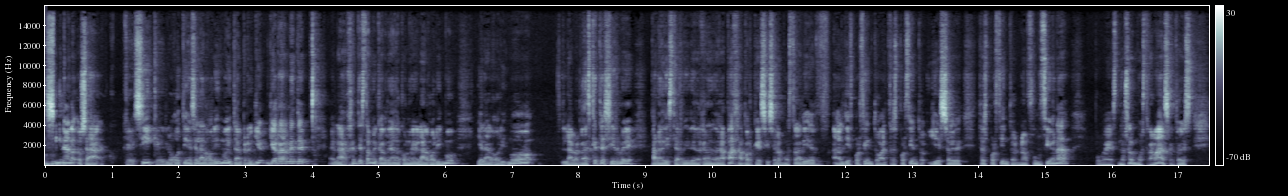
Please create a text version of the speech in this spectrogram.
Sin o sea, que sí, que luego tienes el algoritmo y tal, pero yo, yo realmente, la gente está muy cabreada con el algoritmo y el algoritmo la verdad es que te sirve para discernir el grano de la paja, porque si se lo muestra 10, al 10% al 3% y ese 3% no funciona, pues no se lo muestra más. Entonces,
